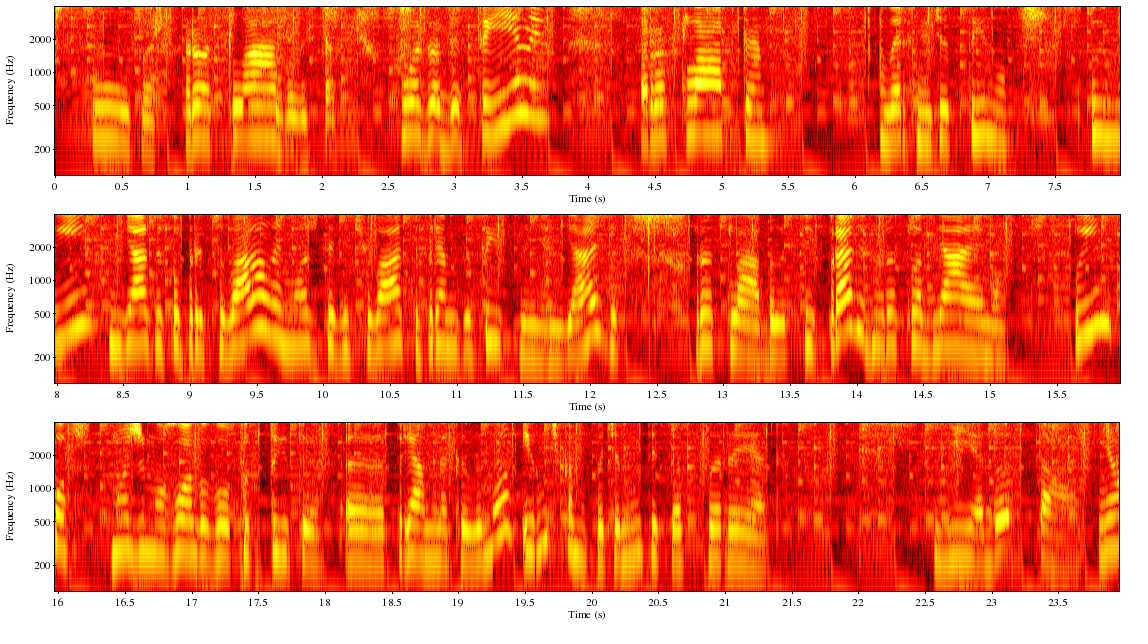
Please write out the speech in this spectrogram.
Супер. Розслабилися. Поза дитини. Розслабте верхню частину спини, м'язи попрацювали, можете відчувати прям затиснення м'язів, розслабили. В цій вправі ми розслабляємо спинку, можемо голову опустити е, прямо на килимок і ручками потягнутися вперед. Є достатньо.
